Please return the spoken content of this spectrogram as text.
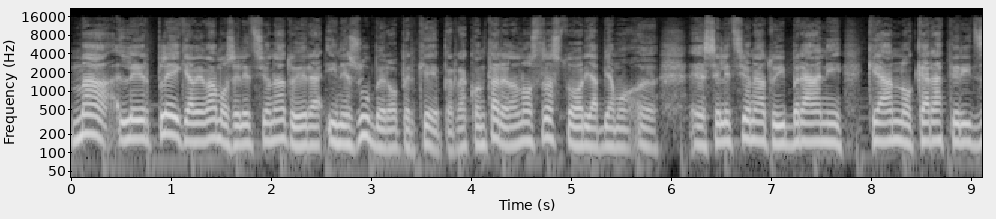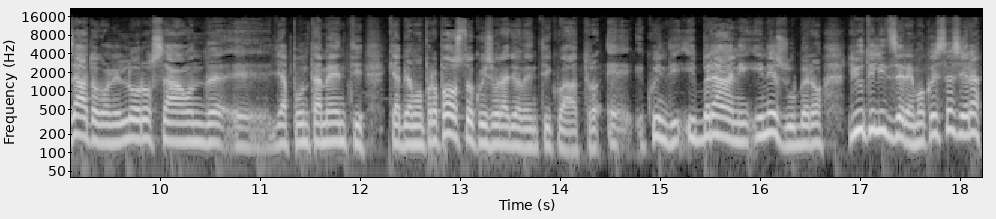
ma l'airplay che avevamo selezionato era in esubero perché per raccontare la nostra storia abbiamo eh, eh, selezionato i brani che hanno caratterizzato con il loro sound eh, gli appuntamenti che abbiamo proposto qui su Radio 24 e quindi i brani in esubero li utilizzeremo questa sera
